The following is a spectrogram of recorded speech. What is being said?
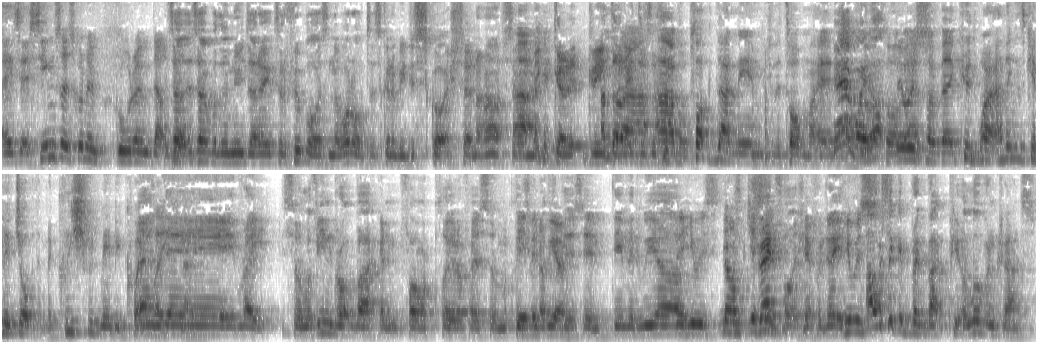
It's, it seems like it's going to go around that. Is that, wa- is that what the new director of football is in the world? It's going to be just Scottish centre halves. So Aye. make great, great I'm not- directors of I- football. I've plucked that name for the top of my head. Yeah, why not not? There about it, was- so that could work. I think it's the kind of job that McLeish would maybe quite and like uh, right, so Levein brought back a former player of his, so McLeish David would have to do the same. David Weir. But he was- no, I'm just dreadful at Sheffield United. he was- I was thinking bring back Peter Lovenkrands.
